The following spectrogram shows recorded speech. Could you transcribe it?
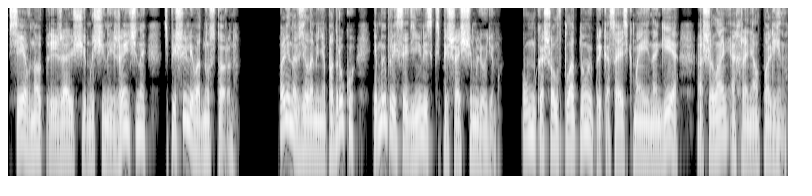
Все вновь приезжающие мужчины и женщины спешили в одну сторону. Полина взяла меня под руку, и мы присоединились к спешащим людям. Умка шел вплотную, прикасаясь к моей ноге, а Шелань охранял Полину.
